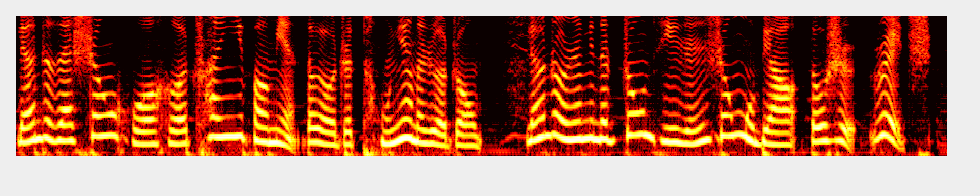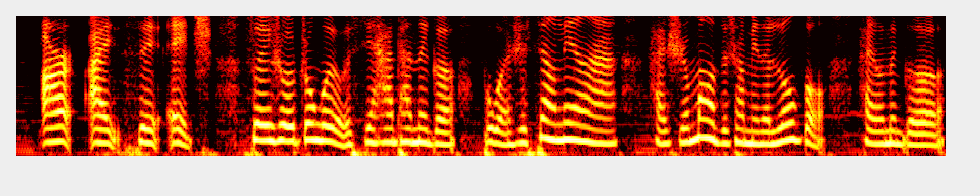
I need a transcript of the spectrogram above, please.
两者在生活和穿衣方面都有着同样的热衷。两种人民的终极人生目标都是 rich R I C H。所以说中国有嘻哈，它那个不管是项链啊，还是帽子上面的 logo，还有那个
